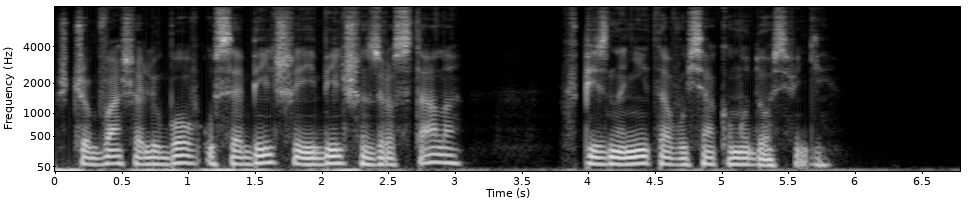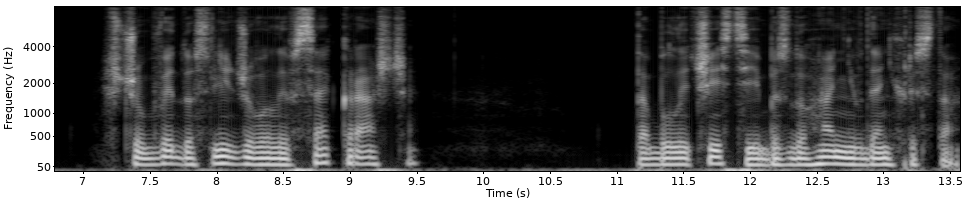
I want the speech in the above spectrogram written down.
щоб ваша любов усе більше і більше зростала в пізнанні та в усякому досвіді, щоб ви досліджували все краще та були чисті і бездоганні в День Христа,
